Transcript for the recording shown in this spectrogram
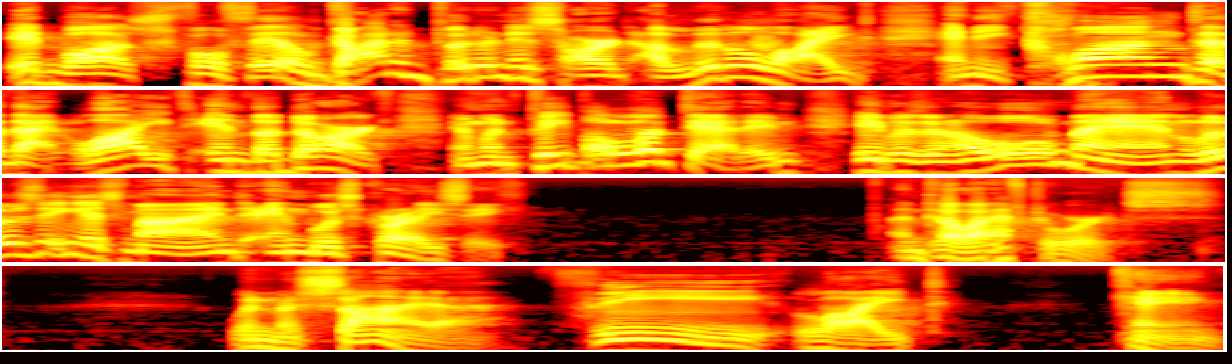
It was fulfilled. God had put in his heart a little light, and he clung to that light in the dark. And when people looked at him, he was an old man losing his mind and was crazy. Until afterwards, when Messiah, the light, came.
